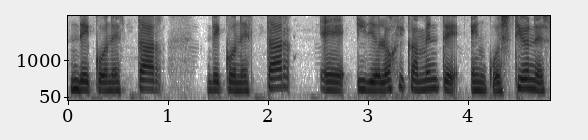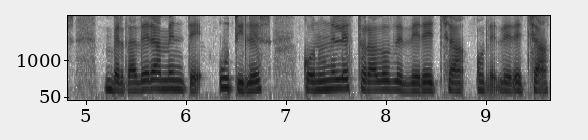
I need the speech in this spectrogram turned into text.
de conectar, de conectar eh, ideológicamente en cuestiones verdaderamente útiles con un electorado de derecha o de derecha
